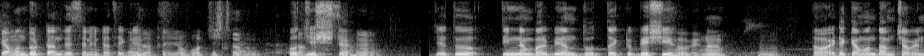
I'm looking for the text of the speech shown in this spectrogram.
কেমন দুধ টানতেছেন এটা থেকে? এটা থেকে পঁচিশটা দুধ পঁচিশটা। হ্যাঁ। যেহেতু তিন নাম্বার বিয়ান দুধ তো একটু বেশি হবে না? তো এটা কেমন দাম চাবেন?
